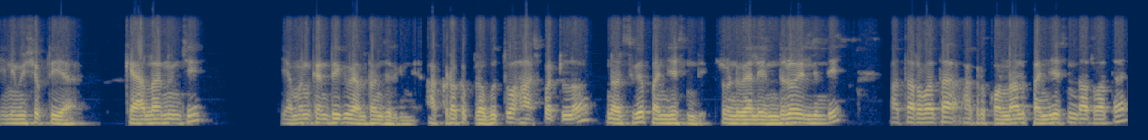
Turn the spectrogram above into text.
ఈ నిమిషప్రియ కేరళ నుంచి యమన్ కంట్రీకి వెళ్ళడం జరిగింది. అక్కడ ఒక ప్రభుత్వ హాస్పిటల్లో నర్సుగా పనిచేసింది. రెండు వేల ఎనిమిదిలో వెళ్ళింది. ఆ తర్వాత అక్కడ కొన్నాళ్ళు పనిచేసిన తర్వాత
